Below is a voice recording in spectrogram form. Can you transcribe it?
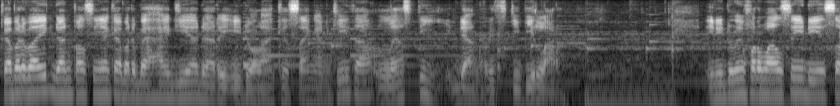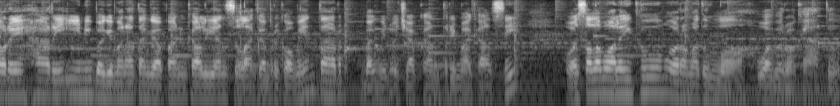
Kabar baik dan pastinya kabar bahagia dari idola kesayangan kita, Lesti dan Rizky Bilar. Ini dulu informasi di sore hari ini. Bagaimana tanggapan kalian? Silahkan berkomentar. Bang Min ucapkan terima kasih. Wassalamualaikum warahmatullahi wabarakatuh.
